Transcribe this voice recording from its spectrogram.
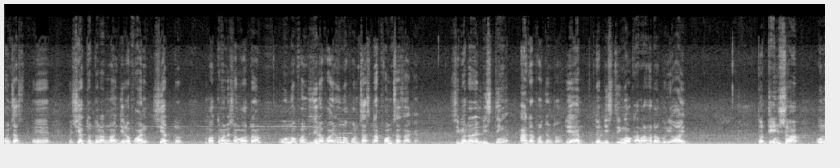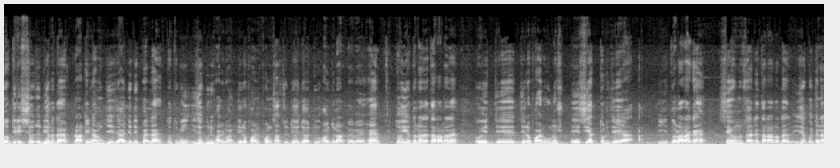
পঞ্চাশ ছিয়াত্তর ডলার নয় জিরো পয়েন্ট ছিয়াত্তর বর্তমানে সম্ভবত উনপঞ্চাশ জিরো পয়েন্ট উনপঞ্চাশ না পঞ্চাশ আগে। সিবিএলের লিস্টিং আগার পর্যন্ত, ঠিক আছে? তো লিস্টিং হোক আমার হরগুড়ি হয়। তো তিনশো উনত্রিশশো যদি হলে প্লাটিনাম যে যায় যদি ফেলে, তো তুমি ইজে ঘুরি পারবা জিরো পয়েন্ট পঞ্চাশ যদি হয় তুই হয় ডলার পাবে হ্যাঁ তো ইয়ে ডলারে তারা ওই যে জিরো পয়েন্ট উন ছিয়াত্তর যে ডলার আগে, সেই অনুসারে তারা ইজে করছে না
